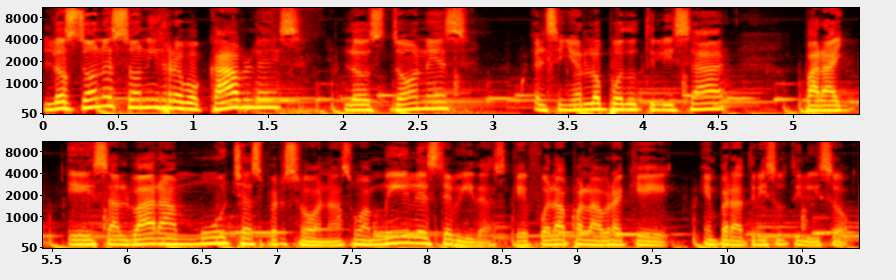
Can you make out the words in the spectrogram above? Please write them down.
Los dones son irrevocables, los dones el Señor lo puede utilizar para eh, salvar a muchas personas o a miles de vidas, que fue la palabra que Emperatriz utilizó.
